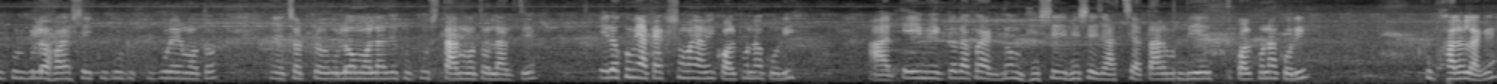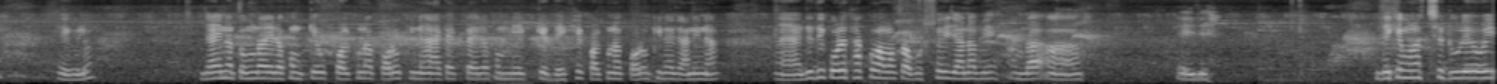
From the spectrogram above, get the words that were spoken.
কুকুরগুলো হয়, সেই কুকুর, কুকুরের মতো ছোট্ট লোমলা যে কুকুর, তার মতো লাগছে। এরকমই এক এক সময় আমি কল্পনা করি। আর এই মেঘটা দেখো একদম ভেসে ভেসে যাচ্ছে, আর তার দিয়ে কল্পনা করি, খুব ভালো লাগে এগুলো। জানি না তোমরা এরকম কেউ কল্পনা করো কি না এক একটা এরকম মেঘকে দেখে কল্পনা করো কি না জানি না। যদি করে থাকো আমাকে অবশ্যই জানাবে। আমরা এই যে, দেখে মনে হচ্ছে দূরে ওই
